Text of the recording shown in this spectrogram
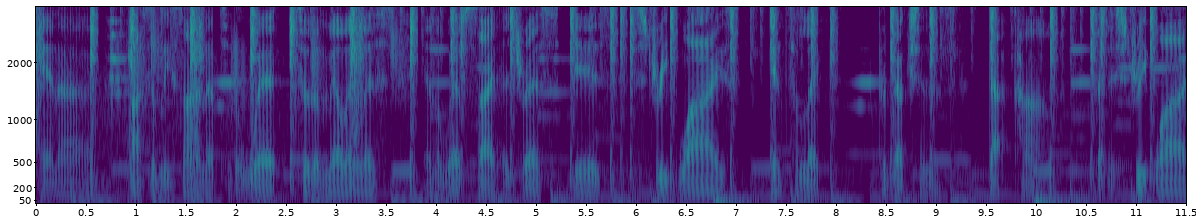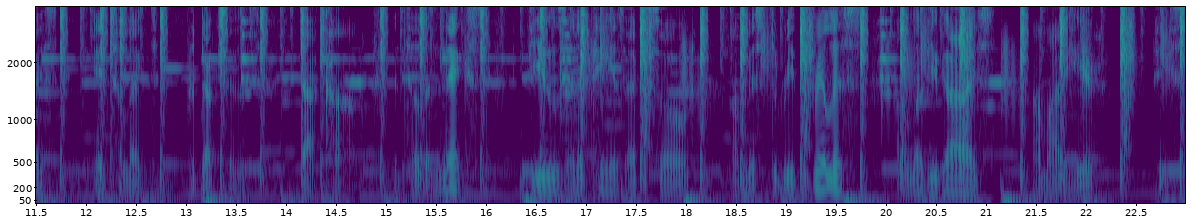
and uh, possibly signing up to the web to the mailing list. And the website address is Streetwise Intellect Productions.com. That is Streetwise Intellect Productions.com. Until the next Views and Opinions episode, I'm Mr. Reed the Realist. I love you guys. I'm out of here. Peace.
